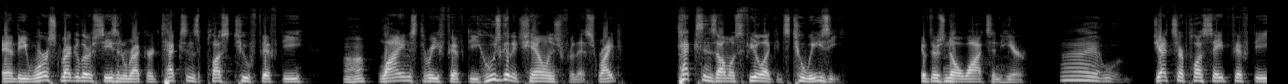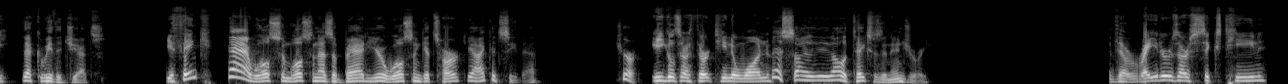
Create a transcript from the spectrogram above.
And the worst regular season record, Texans plus 250, uh huh. Lions 350. Who's going to challenge for this, right? Texans almost feel like it's too easy if there's no Watson here. Uh, Jets are plus 850. that could be the Jets. You think? Yeah, Wilson. Wilson has a bad year. Wilson gets hurt. Yeah, I could see that. Sure. Eagles are 13 to 1. Yes, I, all it takes is an injury. The Raiders are 16.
